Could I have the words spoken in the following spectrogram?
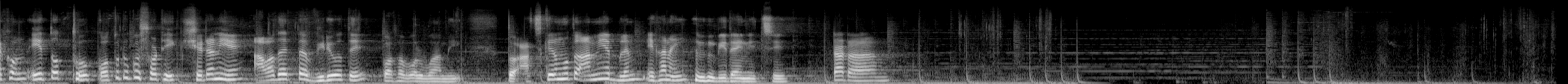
এখন এই তথ্য কতটুকু সঠিক সেটা নিয়ে আলাদা একটা ভিডিওতে কথা বলব আমি। তো আজকের মতো আমি অ্যাবলেম এখানেই বিদায় নিচ্ছি। টাটা।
